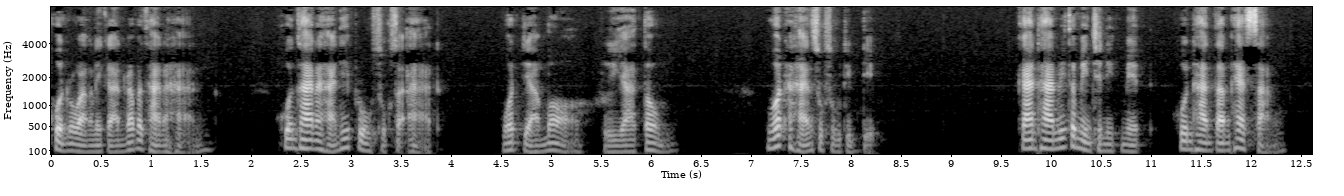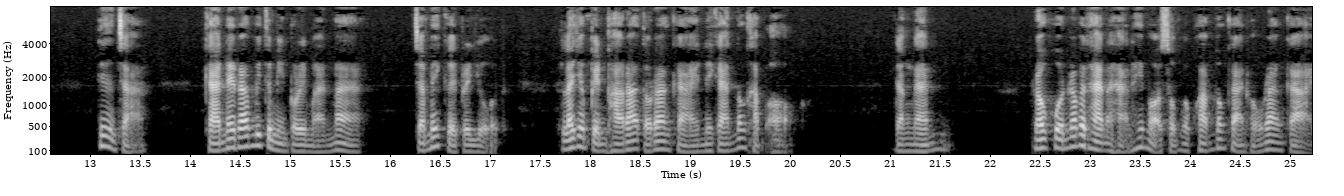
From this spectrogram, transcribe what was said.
ควรระวังในการรับประทานอาหาร ควรทานอาหารที่ปรุงสุกสะอาด งดยาหม้อหรือยาต้ม งดอาหารสุกๆดิบๆ การทานวิตามินชนิดเม็ด ควรทานตามแพทย์สั่ง เนื่องจากการได้รับวิตามินปริมาณมาก จะไม่เกิดประโยชน์ และยังเป็นภาระต่อร่างกายในการต้องขับออก ดังนั้น เราควรรับประทานอาหารให้เหมาะสมกับความต้องการของร่างกาย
